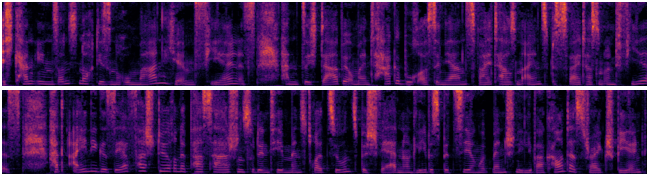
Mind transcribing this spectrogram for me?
Ich kann Ihnen sonst noch diesen Roman hier empfehlen. Es handelt sich dabei um ein Tagebuch aus den Jahren 2001 bis 2004. Es hat einige sehr verstörende Passagen zu den Themen Menstruationsbeschwerden und Liebesbeziehungen mit Menschen, die lieber Counter-Strike spielen.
